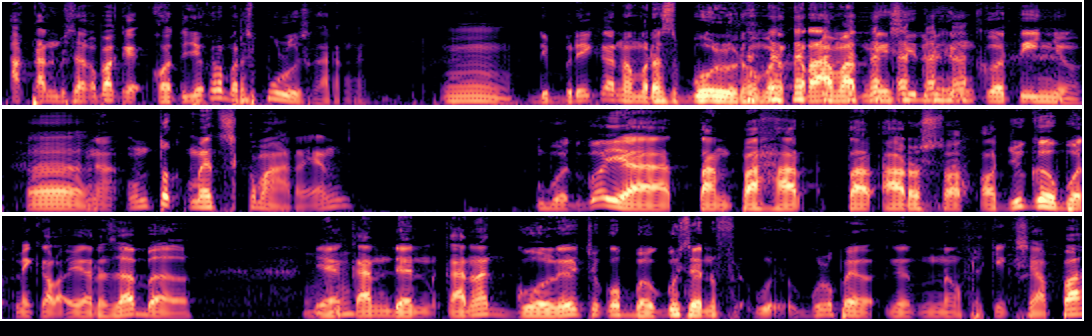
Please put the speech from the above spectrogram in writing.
akan bisa kepake. Coutinho kan nomor 10 sekarang kan. Hmm. Diberikan nomor 10, nomor keramat Messi dengan Coutinho. Eh. Nah, untuk match kemarin buat gue ya tanpa har- harus shout out juga buat Mikel Oyarzabal. Ya kan dan karena golnya cukup bagus dan gue lupa yang yang menang free kick siapa.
